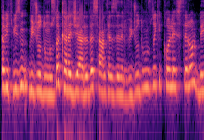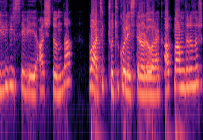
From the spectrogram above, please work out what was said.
tabii ki bizim vücudumuzda karaciğerde de sentezlenir. Vücudumuzdaki kolesterol belli bir seviyeyi aştığında bu artık kötü kolesterol olarak adlandırılır.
